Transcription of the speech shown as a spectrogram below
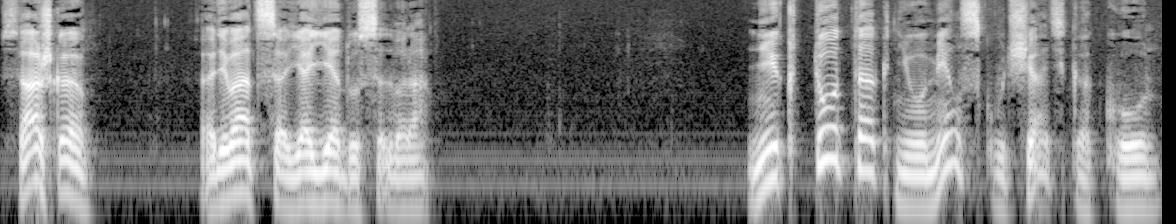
«Сашка!» Одеваться я еду со двора. Никто так не умел скучать, как он.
